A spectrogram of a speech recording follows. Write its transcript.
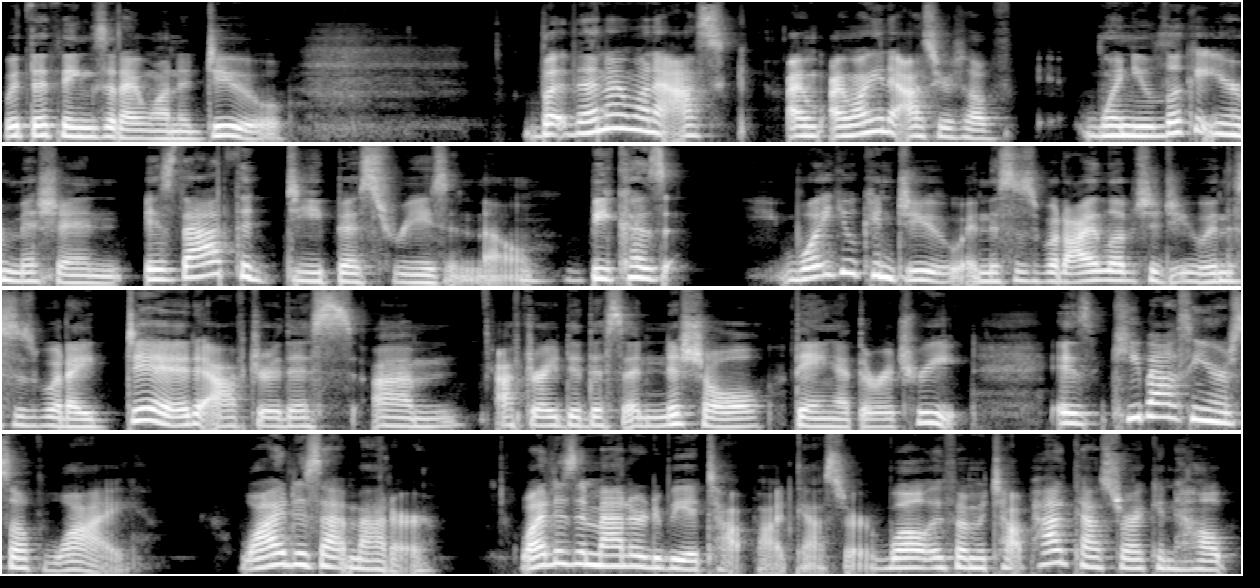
with the things that I want to do. But then I want to ask, I, I want you to ask yourself, when you look at your mission, is that the deepest reason though? Because what you can do and this is what i love to do and this is what i did after this um after i did this initial thing at the retreat is keep asking yourself why why does that matter why does it matter to be a top podcaster well if i'm a top podcaster i can help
